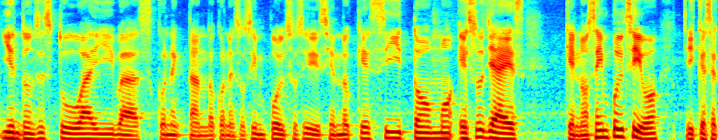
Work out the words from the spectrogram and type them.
Y entonces tú ahí vas conectando con esos impulsos y diciendo que sí tomo, eso ya es que no sea impulsivo y que se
